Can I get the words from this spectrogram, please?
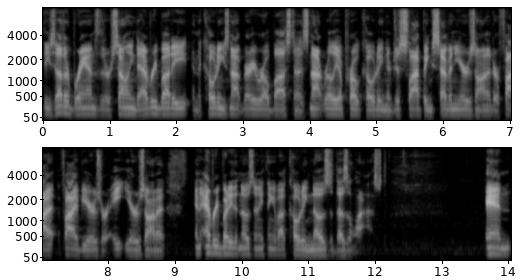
these other brands that are selling to everybody and the coating's not very robust and it's not really a pro coating. They're just slapping seven years on it or five, five years or eight years on it. And everybody that knows anything about coating knows it doesn't last. And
